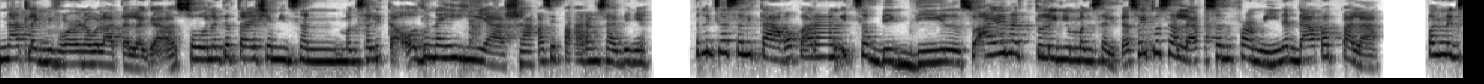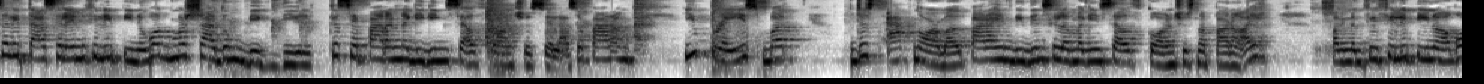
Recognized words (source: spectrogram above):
Not like before na wala talaga. So, nagtatry siya minsan magsalita. Although nahihiya siya kasi parang sabi niya, na nagsasalita ako, parang it's a big deal. So ayaw na tuloy magsalita. So it was a lesson for me na dapat pala, pag nagsalita sila in Filipino, wag masyadong big deal. Kasi parang nagiging self-conscious sila. So parang you praise, but just act normal para hindi din sila maging self-conscious na parang, ay, pag nag-Filipino ako,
